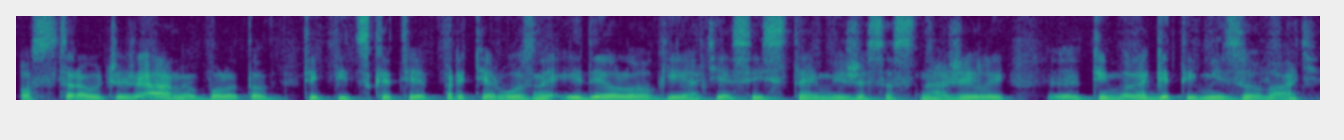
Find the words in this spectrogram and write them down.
ostrov. Čiže áno, bolo to typické tie, pre tie rôzne ideológie a tie systémy, že sa snažili e, tým legitimizovať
